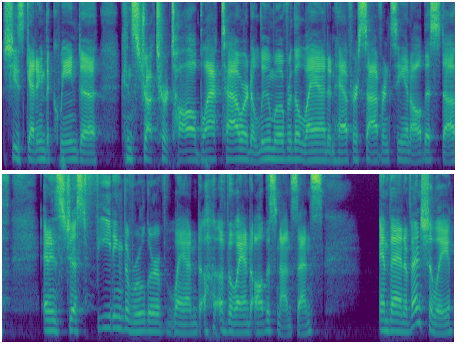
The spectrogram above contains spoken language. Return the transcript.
she's getting the queen to construct her tall black tower to loom over the land and have her sovereignty and all this stuff and is just feeding the ruler of land of the land all this nonsense and then eventually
